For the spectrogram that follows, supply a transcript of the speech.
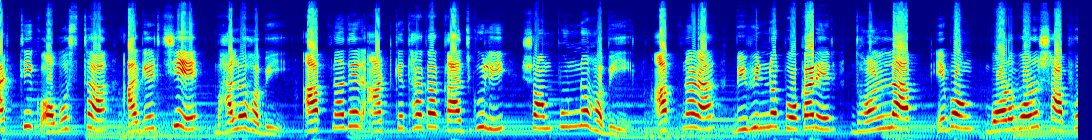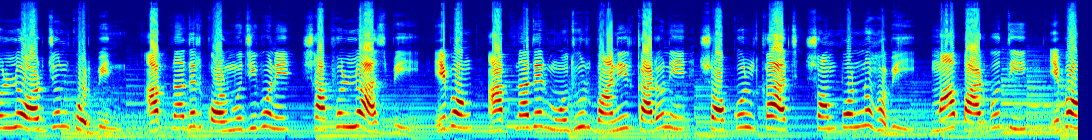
আর্থিক অবস্থা আগের চেয়ে ভালো হবে। আপনাদের আটকে থাকা কাজগুলি সম্পূর্ণ হবে। আপনারা বিভিন্ন প্রকারের ধন লাভ এবং বড় বড় সাফল্য অর্জন করবেন। আপনাদের কর্মজীবনে সাফল্য আসবে এবং আপনাদের মধুর বাণীর কারণে সকল কাজ সম্পন্ন হবে। মা পার্বতী এবং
